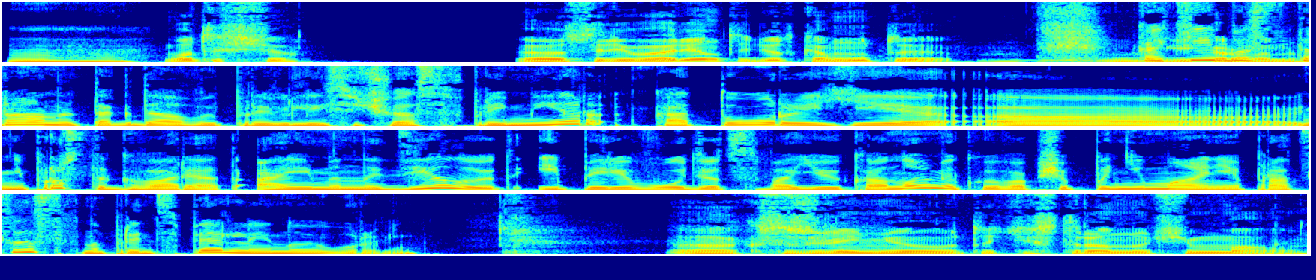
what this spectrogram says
Угу. Вот и все. Э, сырьевая рента идет кому-то. Какие бы страны тогда вы провели сейчас в пример, которые э, не просто говорят, а именно делают и переводят свою экономику и вообще понимание процессов на принципиально иной уровень? Э, к сожалению, таких стран очень мало,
